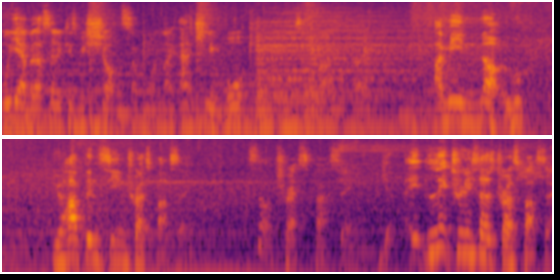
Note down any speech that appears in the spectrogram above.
Well, yeah, but that's only because we shot someone. Like, actually walking was alright, right? I mean, no. You have been seen trespassing. It's not trespassing. It literally says trespassing.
